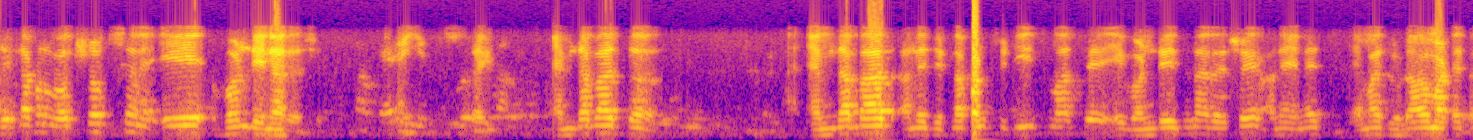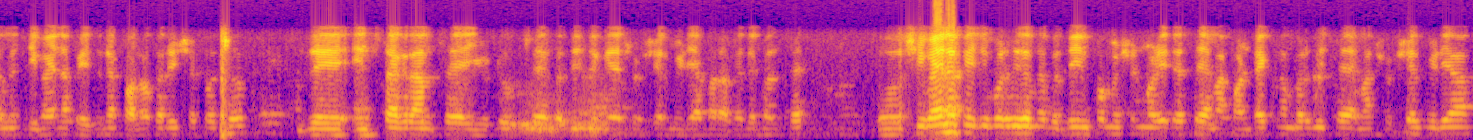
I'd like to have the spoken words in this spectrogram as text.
જેટલા પણ વર્કશોપ છે ને, એ વન ડેના રહેશે. રાઈટ અમદાવાદ અમદાવાદ અને જેટલા પણ સિટીઝમાં છે, એ વન ડેઝના રહેશે અને એને એમાં જોડાવા માટે તમે સિવાયના પેજને ફોલો કરી શકો છો. જે ઇન્સ્ટાગ્રામ છે યુટ્યુબ છે, બધી જગ્યાએ સોશિયલ મીડિયા પર અવેલેબલ છે. તો સિવાયના પેજ ઉપરથી તમને બધી ઇન્ફોર્મેશન મળી જશે એમાં કોન્ટેક્ટ નંબર બી છે, એમાં સોશિયલ મીડિયા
